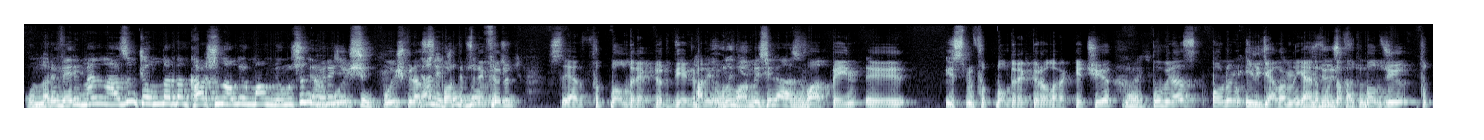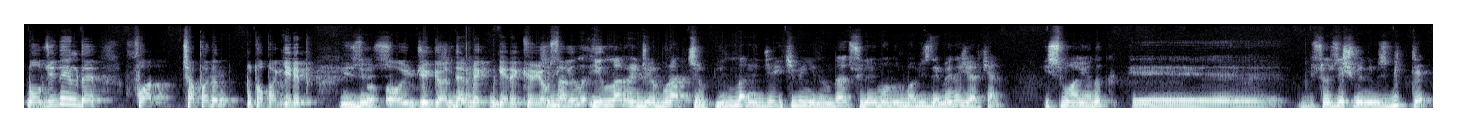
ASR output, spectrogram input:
Onları vermen lazım ki onlardan karşını alıyor mu almıyor musun Yani bu iş, bu iş biraz Yani sportif direktörün yani futbol direktörü diyelim. Tabii onun girmesi lazım. Fuat Bey'in e, ismi futbol direktörü olarak geçiyor. Evet. Bu biraz onun ilgi alanı. Yani burada futbolcuyu futbolcuyu değil de Fuat Çapa'nın bu topa girip Yüzde yüz. oyuncuyu göndermek mi gerekiyor yoksa Şimdi yıl- yıllar önce Muratçım, yıllar önce 2000 yılında Süleyman Urma bizde menajerken İsmail Yanık eee sözleşmelerimiz bitti.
